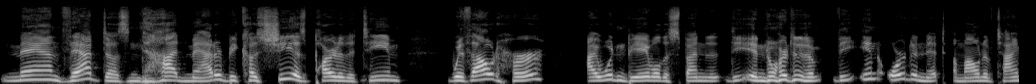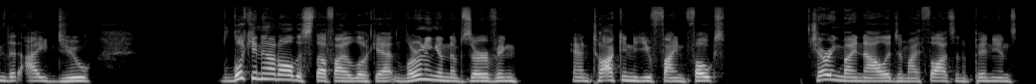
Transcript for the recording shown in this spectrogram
man, that does not matter because she is part of the team. Without her, I wouldn't be able to spend the inordinate the inordinate amount of time that I do looking at all the stuff I look at and learning and observing and talking to you fine folks, sharing my knowledge and my thoughts and opinions.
